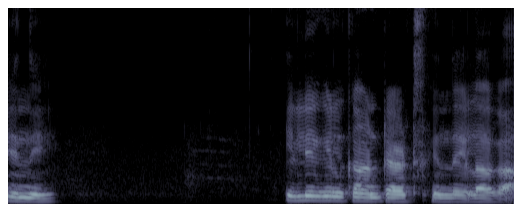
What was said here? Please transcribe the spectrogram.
ఏంది? ఇల్లీగల్ కాంటాక్ట్స్ కింద ఇలాగా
